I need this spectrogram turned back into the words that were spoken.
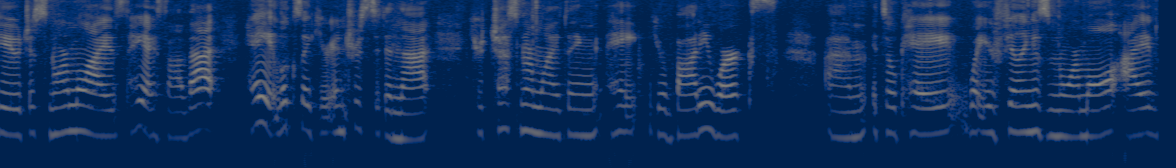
to just normalize, hey, I saw that. Hey, it looks like you're interested in that. You're just normalizing, hey, your body works. Um, it's okay. What you're feeling is normal. I've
